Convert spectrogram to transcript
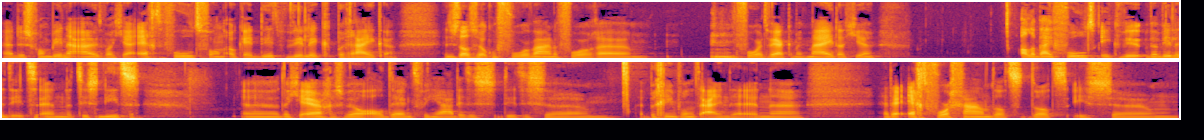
hè, dus van binnenuit, wat je echt voelt van oké, dit wil ik bereiken. Dus dat is ook een voorwaarde voor, uh, voor het werken met mij, dat je allebei voelt, ik wil, we willen dit. En het is niet uh, dat je ergens wel al denkt van ja, dit is, dit is uh, het begin van het einde. En uh, er echt voor gaan, dat, dat is, ehm,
